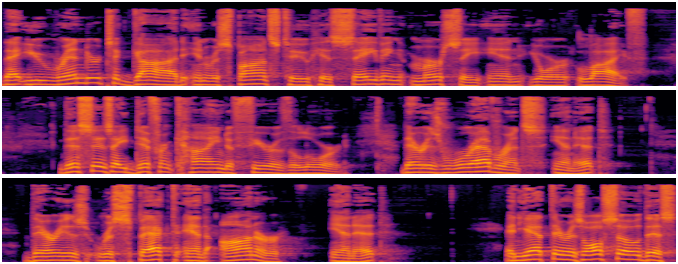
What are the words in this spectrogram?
that you render to God in response to His saving mercy in your life. This is a different kind of fear of the Lord. There is reverence in it. There is respect and honor in it. And yet there is also this,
